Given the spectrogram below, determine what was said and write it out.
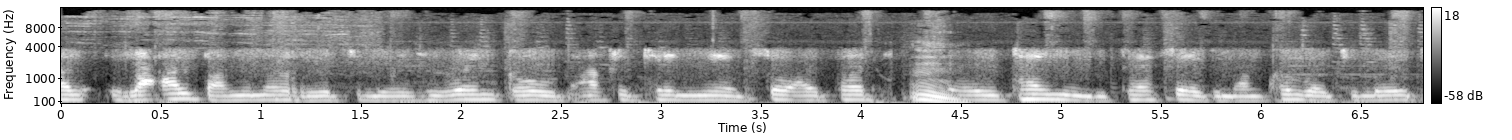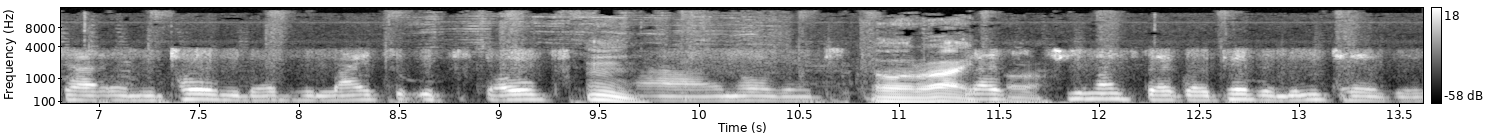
al- la album ino-rate le he went gold after 10 years so i thought Mm. uh, timing is perfect ndamcongratulate her and he told me that he likes it, it's dope Mm. uh, and all that all right like all a right. few months back wayetheze ndimtheze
